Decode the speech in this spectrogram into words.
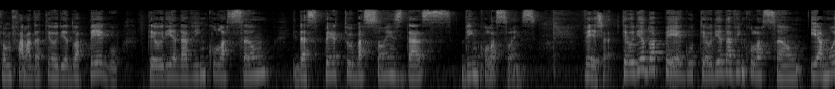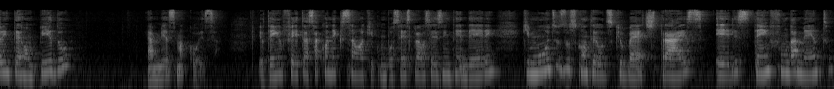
Vamos falar da teoria do apego, teoria da vinculação e das perturbações das vinculações. Veja, teoria do apego, teoria da vinculação e amor interrompido é a mesma coisa. Eu tenho feito essa conexão aqui com vocês para vocês entenderem que muitos dos conteúdos que o Beth traz, eles têm fundamento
